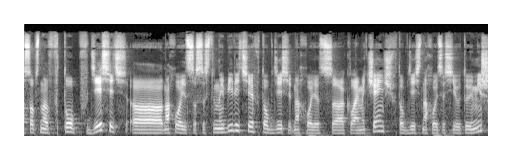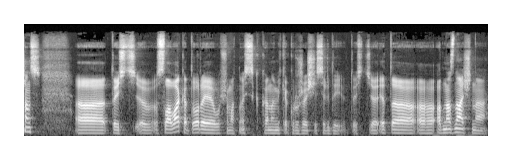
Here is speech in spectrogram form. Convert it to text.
собственно, в топ-10 находится sustainability, в топ-10 находится climate change, в топ-10 находится CO2 emissions, а, то есть э, слова, которые, в общем, относятся к экономике окружающей среды. То есть э, это а, однозначно а,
